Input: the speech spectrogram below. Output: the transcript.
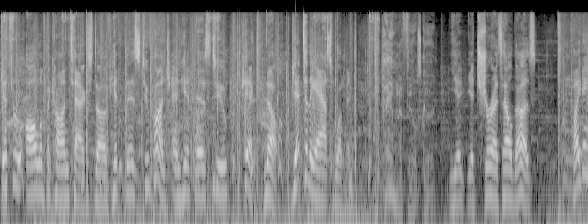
Get through all of the context of hit this to punch and hit this to kick. No, get to the ass whooping. Damn, that feels good. Yeah, it sure as hell does. Fighting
